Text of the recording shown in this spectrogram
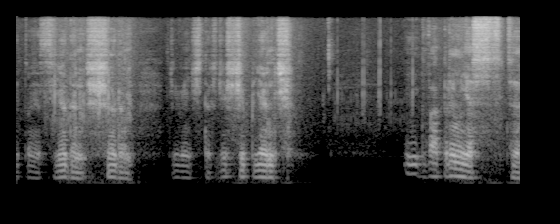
i to jest 1,79 45 i 2 prym jest e,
